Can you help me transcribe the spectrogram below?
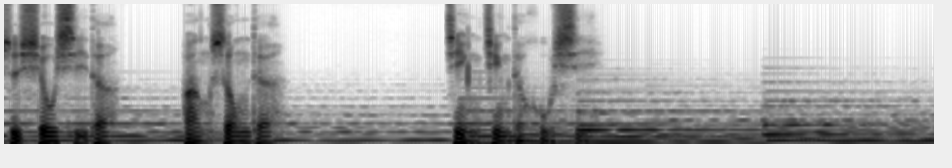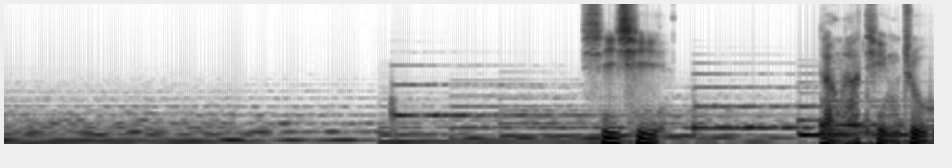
是休息的、放松的、静静的呼吸。吸气，让它停住，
